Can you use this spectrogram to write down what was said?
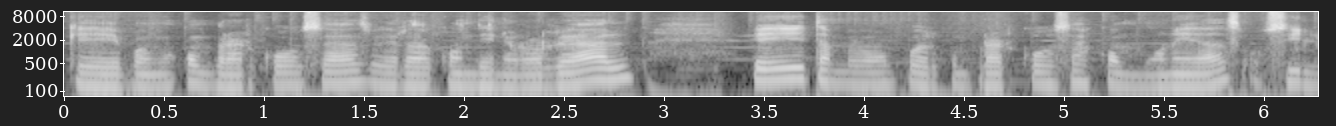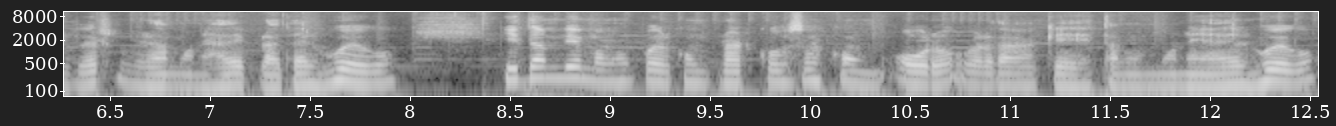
que podemos comprar cosas verdad con dinero real. Y también vamos a poder comprar cosas con monedas o silver verdad moneda de plata del juego. Y también vamos a poder comprar cosas con oro verdad que es también moneda del juego.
